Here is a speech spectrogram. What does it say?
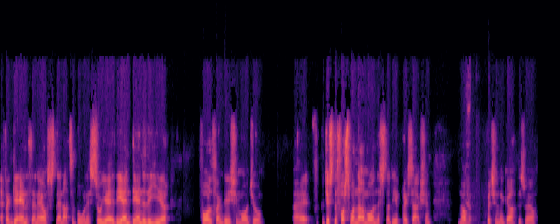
if I can get anything else then that's a bonus so yeah the end the end of the year for the foundation module. Uh, just the first one that I'm on, the study of price action, not yep. bridging the gap as well.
